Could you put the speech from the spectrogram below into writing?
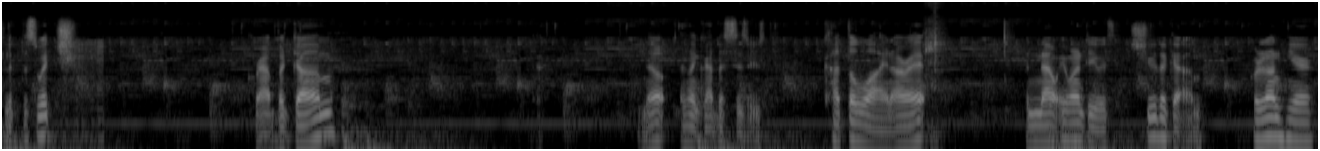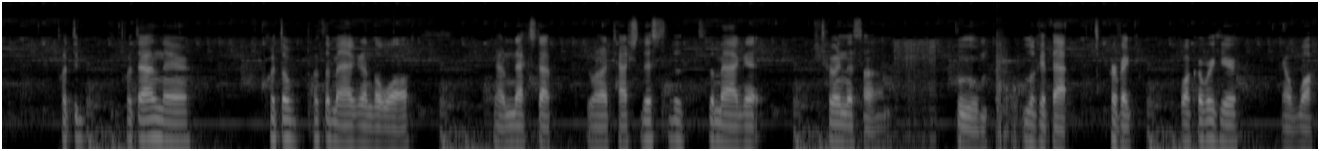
Flip the switch. Grab the gum. Nope, and then grab the scissors. Cut the line, alright? And now what you want to do is chew the gum. Put it on here. Put the put that in there. Put the put the magnet on the wall. Now next up, you want to attach this to the, to the magnet, turn this on. Boom. Look at that. Perfect. Walk over here. Now walk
